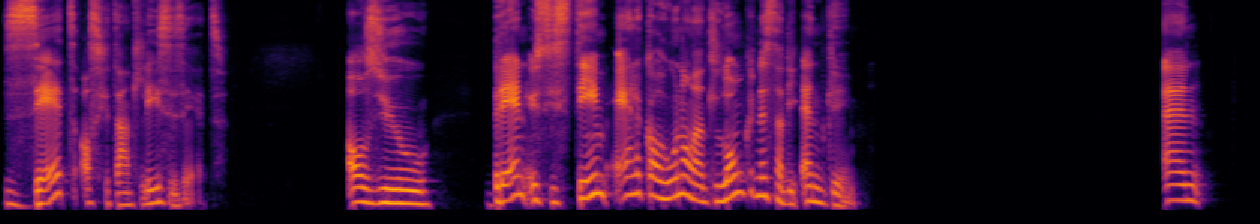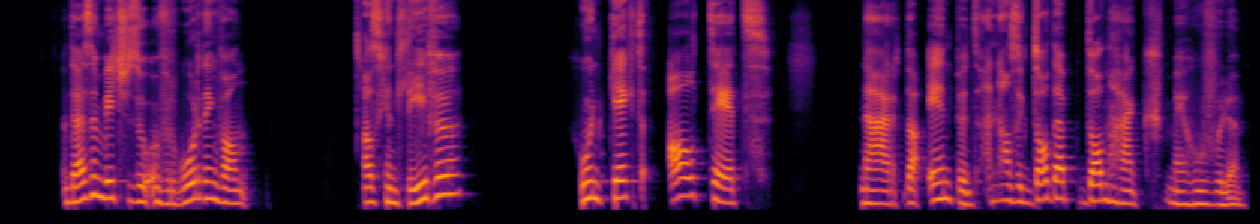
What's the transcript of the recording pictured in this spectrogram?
zijt, als je het aan het lezen bent? Als je brein, je systeem eigenlijk al gewoon al aan het lonken is naar die endgame. En dat is een beetje zo een verwoording van als je in het leven gewoon kijkt altijd naar dat eindpunt. En als ik dat heb, dan ga ik mij goed voelen.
